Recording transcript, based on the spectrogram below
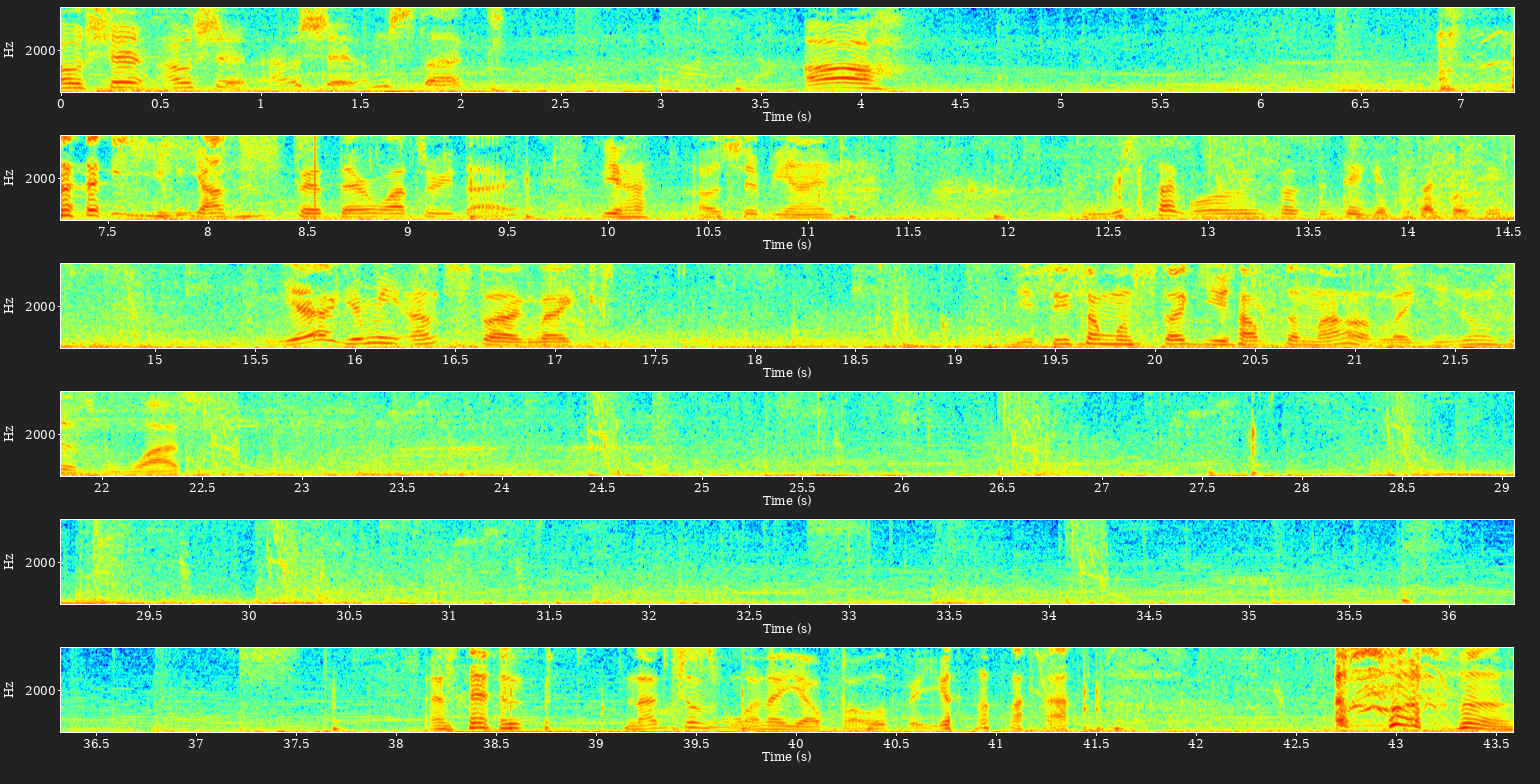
Oh shit, oh shit, oh shit, I'm stuck. Oh. Y'all just stood there watching me die. Behind, oh shit, behind. We're stuck. What are we supposed to do? Get stuck with you? Yeah, give me unstuck. Like, you see someone stuck, you help them out. Like, you don't just watch. And then, not just one of y'all, both of y'all.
